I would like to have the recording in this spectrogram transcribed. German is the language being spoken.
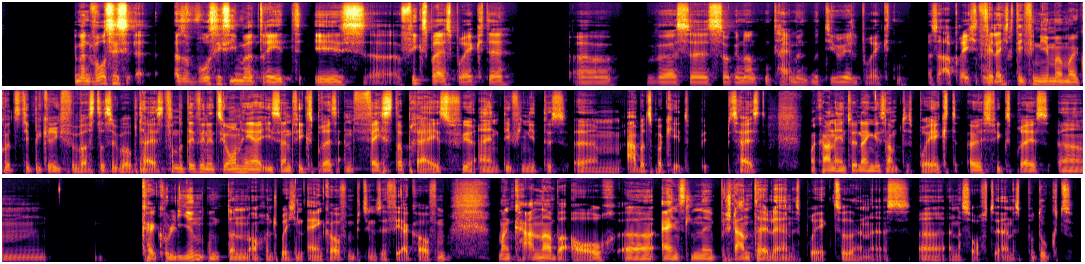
ich meine, was ist, also wo sich immer dreht, ist äh, Fixpreisprojekte äh, versus sogenannten Time and Material Projekten, also Abrechnung. Vielleicht definieren wir mal kurz die Begriffe, was das überhaupt heißt. Von der Definition her ist ein Fixpreis ein fester Preis für ein definiertes ähm, Arbeitspaket. Das heißt, man kann entweder ein gesamtes Projekt als Fixpreis ähm, kalkulieren und dann auch entsprechend einkaufen bzw. verkaufen. Man kann aber auch äh, einzelne Bestandteile eines Projekts oder eines, äh, einer Software, eines Produkts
